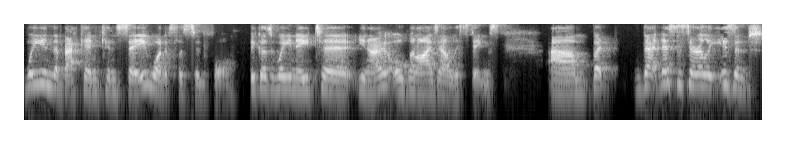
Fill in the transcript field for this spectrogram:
we in the back end can see what it's listed for because we need to, you know, organize our listings. Um, but that necessarily isn't,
